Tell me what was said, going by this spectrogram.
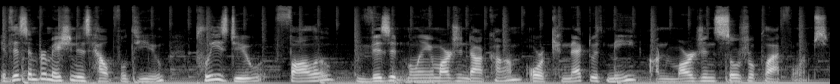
If this information is helpful to you, please do follow, visit millennialmargin.com, or connect with me on Margin's social platforms.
